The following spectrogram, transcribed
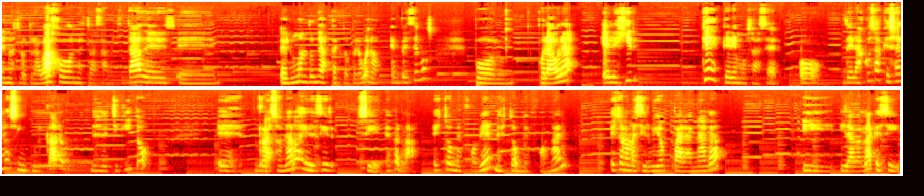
en nuestro trabajo, en nuestras amistades, eh, en un montón de aspectos. Pero bueno, empecemos por, por ahora elegir qué queremos hacer o de las cosas que ya nos inculcaron desde chiquito, eh, razonarlas y decir, sí, es verdad, esto me fue bien, esto me fue mal, esto no me sirvió para nada y, la verdad que sí,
